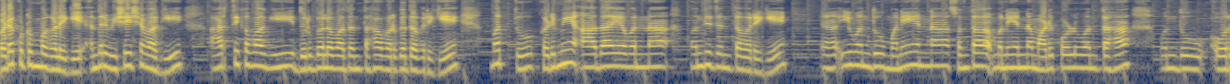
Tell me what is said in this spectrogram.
ಬಡ ಕುಟುಂಬಗಳಿಗೆ, ಅಂದರೆ ವಿಶೇಷವಾಗಿ ಆರ್ಥಿಕವಾಗಿ ದುರ್ಬಲವಾದಂತಹ ವರ್ಗದವರಿಗೆ ಮತ್ತು ಕಡಿಮೆ ಆದಾಯವನ್ನು ಹೊಂದಿದಂಥವರಿಗೆ ಈ ಒಂದು ಮನೆಯನ್ನು, ಸ್ವಂತ ಮನೆಯನ್ನು ಮಾಡಿಕೊಳ್ಳುವಂತಹ ಒಂದು ಅವರ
